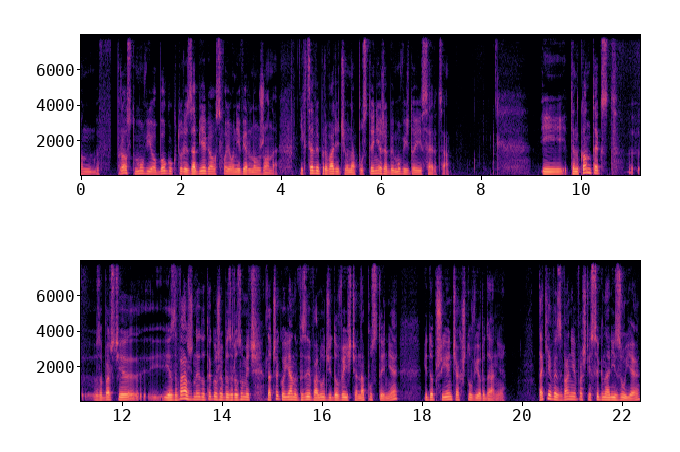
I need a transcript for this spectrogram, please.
On wprost mówi o Bogu, który zabiega o swoją niewierną żonę i chce wyprowadzić ją na pustynię, żeby mówić do jej serca. I ten kontekst, zobaczcie, jest ważny do tego, żeby zrozumieć, dlaczego Jan wzywa ludzi do wyjścia na pustynię i do przyjęcia chrztu w Jordanie. Takie wezwanie właśnie sygnalizuje,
